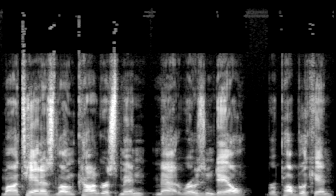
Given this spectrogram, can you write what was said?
Montana's lone congressman, Matt Rosendale, Republican,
